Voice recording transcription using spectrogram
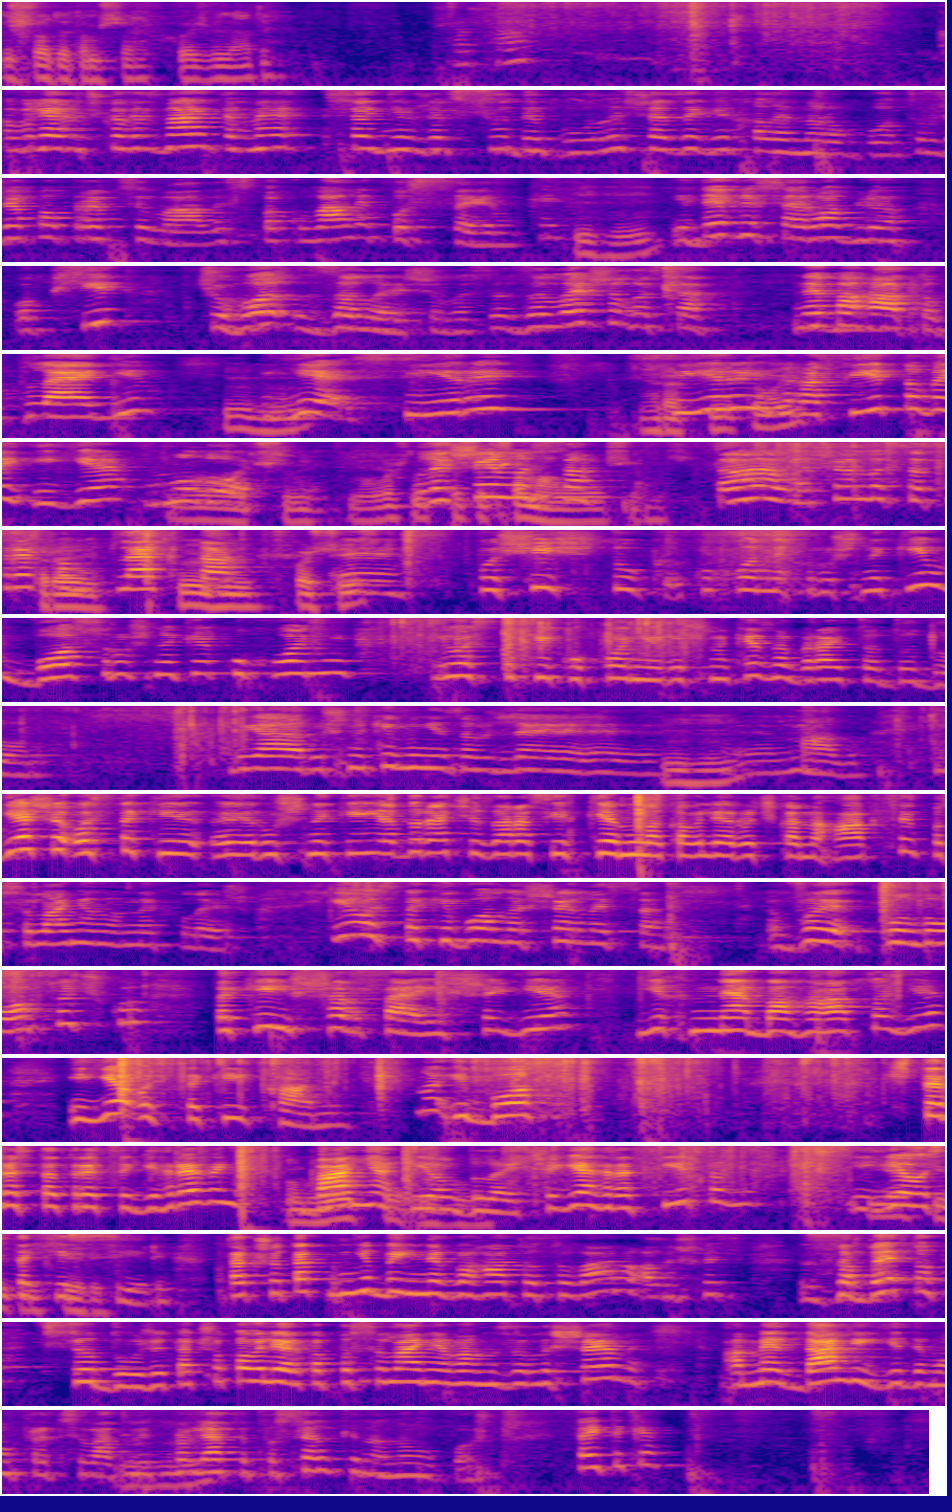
І що ти там ще хочеш взяти? Ага. Кавалерочка, ви знаєте, ми сьогодні вже всюди були, ще заїхали на роботу, вже попрацювали, спакували посилки. Угу. І дивлюся, роблю обхід, чого залишилося. Залишилося небагато пледів, Угу. є сірий, сірий, Графітовий. і є молочний. Молочний Лишилося-. Та лишилося три, Три. комплекта. Угу. По шість. Е, По 6 штук кухонних рушників, бос-рушники кухонні. І ось такі кухонні рушники забирайте додому. Бо я рушників мені завжди е, мало. Є ще ось такі е, рушники. Я, до речі, зараз їх кинула кавалерочка на акцію, посилання на них лишу. І ось такі бо лишилися в полосочку. Такий шарпейший є, їх небагато є. І є ось такий камінь. Ну і бос 430 гривень, Обличчя баня і обличчя. Є графітові і є, Є ось такі сірі. сірі. Так що так ніби й небагато товару, але щось забито все дуже. Так що, кавалерка, посилання вам залишили, а ми далі їдемо працювати, відправляти посилки на нову пошту. Та й таке.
